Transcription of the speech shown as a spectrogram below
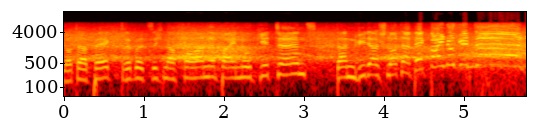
Schlotterbeck dribbelt sich nach vorne bei Gittens. Dann wieder Schlotterbeck bei Gittens!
